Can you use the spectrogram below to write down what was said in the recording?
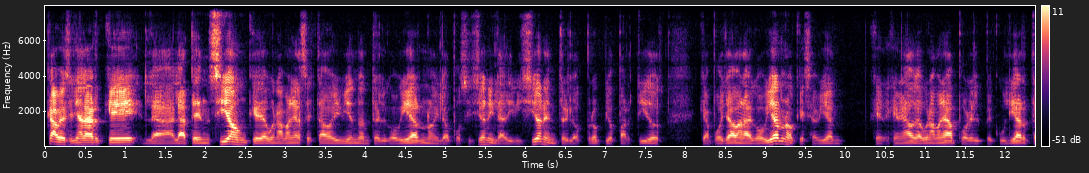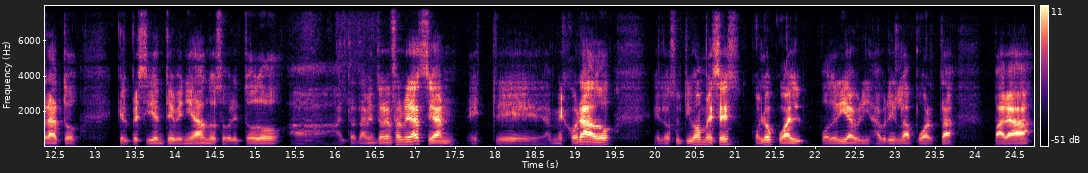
Cabe señalar que la, tensión que de alguna manera se estaba viviendo entre el gobierno y la oposición y la división entre los propios partidos que apoyaban al gobierno, que se habían generado de alguna manera por el peculiar trato que el presidente venía dando sobre todo al tratamiento de la enfermedad, se han, este, han mejorado en los últimos meses, con lo cual podría abrir la puerta para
